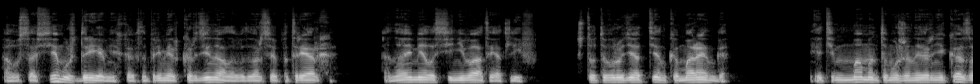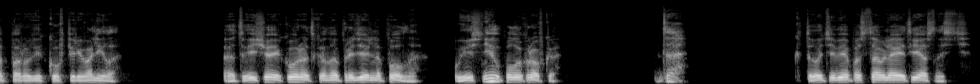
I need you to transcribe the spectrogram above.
А у совсем уж древних, как, например, кардиналы во дворце патриарха, она имела синеватый отлив. Что-то вроде оттенка моренго. Этим мамонтам уже наверняка за пару веков перевалило. «Отвечай коротко, но предельно полно. Уяснил, полукровка?» «Да». «Кто тебе поставляет ясность?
